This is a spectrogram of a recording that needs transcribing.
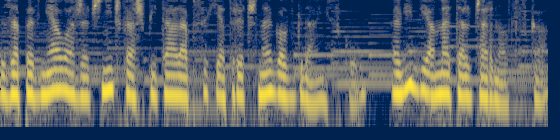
zapewniała rzeczniczka szpitala psychiatrycznego w Gdańsku, Lidia Metel-Czarnowska.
